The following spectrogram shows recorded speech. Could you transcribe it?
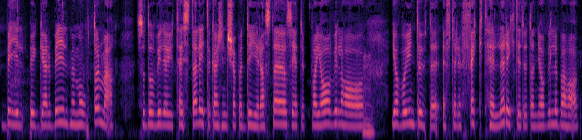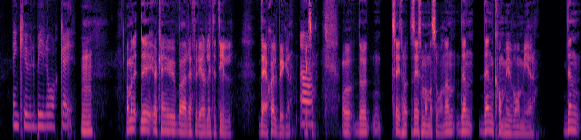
bilbyggarbil med motor med. Så då vill jag ju testa lite och kanske inte köpa dyraste och se typ vad jag vill ha. Mm. Jag var ju inte ute efter effekt heller riktigt utan jag ville bara ha en kul bil att åka i. Mm. Ja, men det, jag kan ju bara referera lite till det jag själv bygger. Ja. Liksom. Och då, säg, som- säg som Amazonen, den, den kommer ju vara mer, den,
